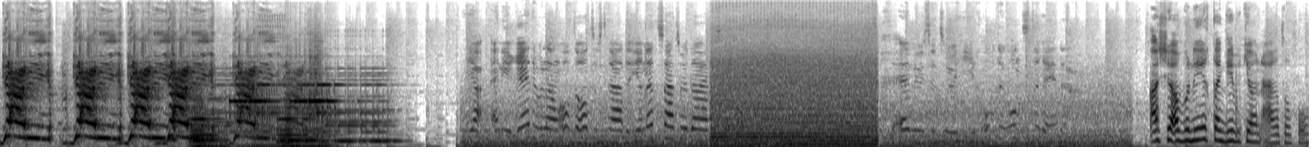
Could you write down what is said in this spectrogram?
Gary! Gary! Gary! Gary! Gary! Op de autostrade. Hier net zaten we daar. En nu zitten we hier op de grond te rijden. Als je abonneert, dan geef ik jou een aardappel.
